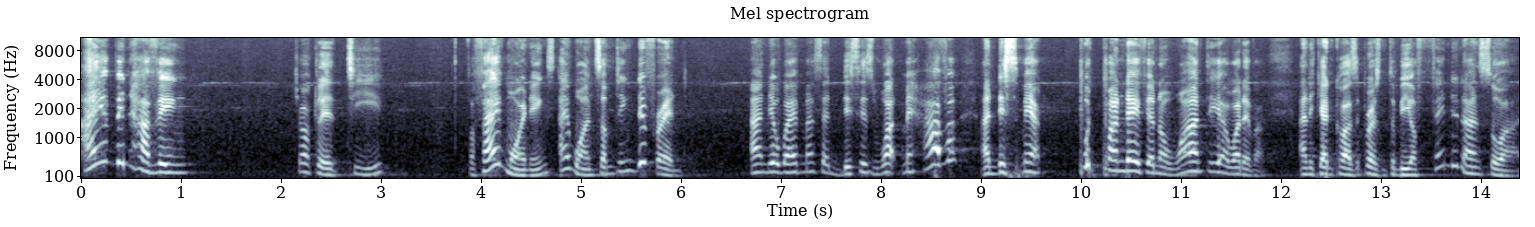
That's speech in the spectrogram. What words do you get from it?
I have been having chocolate tea for five mornings, I want something different. And your wife might say, This is what may have, and this may put panda if you don't want it or whatever. And it can cause the person to be offended and so on.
